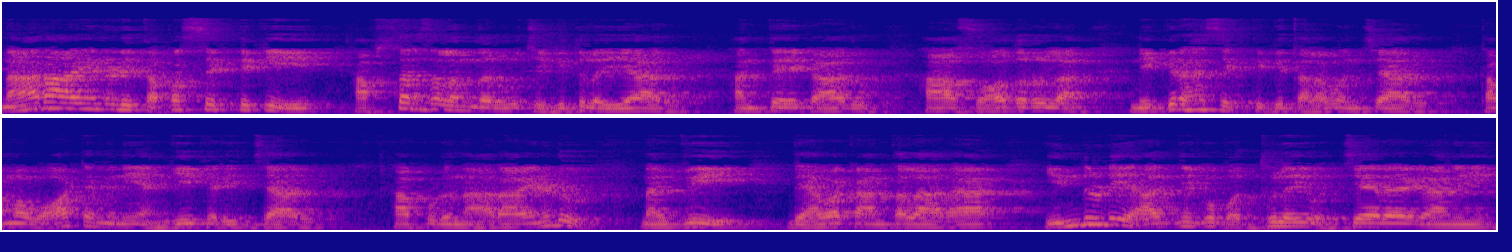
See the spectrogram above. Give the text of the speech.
నారాయణుడి తపశ్శక్తికి అప్సరసలందరూ చెగితులయ్యారు. అంతేకాదు ఆ సోదరుల నిగ్రహ శక్తికి తల వంచారు. తమ ఓటమిని అంగీకరించారు. అప్పుడు నారాయణుడు నవ్వి దేవకాంతలారా ఇంద్రుడి ఆజ్ఞకు బద్ధులై వచ్చారే గాని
